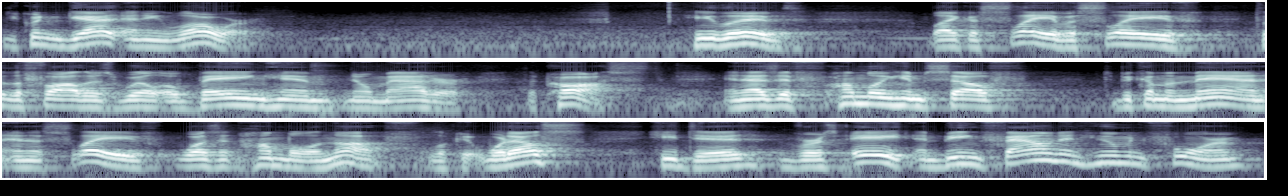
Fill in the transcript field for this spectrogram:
You couldn't get any lower. He lived like a slave, a slave to the Father's will, obeying him no matter the cost. And as if humbling himself to become a man and a slave wasn't humble enough, look at what else he did. Verse 8 And being found in human form,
